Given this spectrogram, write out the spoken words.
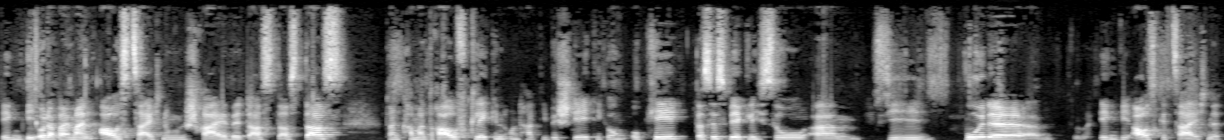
irgendwie oder bei meinen Auszeichnungen schreibe, das, das, das, dann kann man draufklicken und hat die Bestätigung, okay, das ist wirklich so, ähm, sie wurde irgendwie ausgezeichnet.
